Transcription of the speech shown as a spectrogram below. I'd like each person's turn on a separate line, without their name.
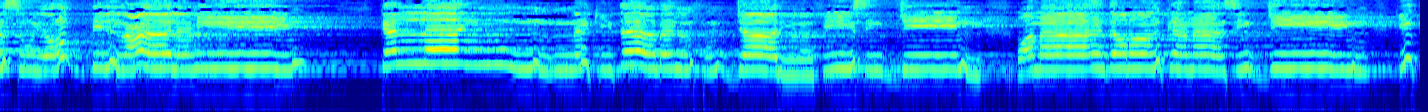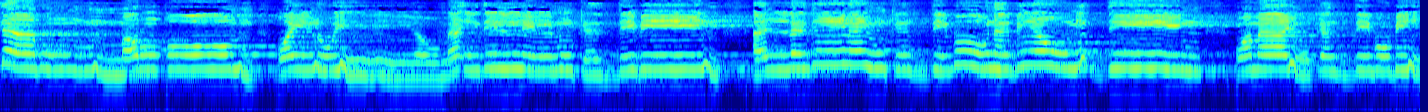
الناس لرب العالمين. كلا إن كتاب الفجار لفي سجين. وما أدراك ما سجين. كتاب مرقوم. ويل يومئذ للمكذبين. الذين يكذبون بيوم الدين. وما يكذب به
